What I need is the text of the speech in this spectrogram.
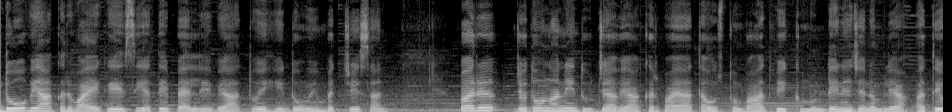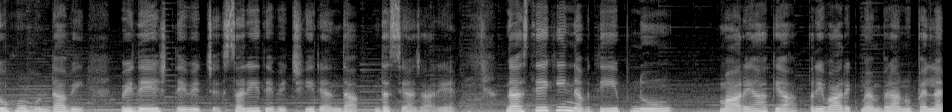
ਦੋ ਵਿਆਹ ਕਰਵਾਏ ਗਏ ਸੀ ਅਤੇ ਪਹਿਲੇ ਵਿਆਹ ਤੋਂ ਇਹ ਦੋਵੇਂ ਬੱਚੇ ਸਨ। ਪਰ ਜਦੋਂ ਉਹਨਾਂ ਨੇ ਦੂਜਾ ਵਿਆਹ ਕਰਵਾਇਆ ਤਾਂ ਉਸ ਤੋਂ ਬਾਅਦ ਵੀ ਇੱਕ ਮੁੰਡੇ ਨੇ ਜਨਮ ਲਿਆ ਅਤੇ ਉਹ ਮੁੰਡਾ ਵੀ ਵਿਦੇਸ਼ ਦੇ ਵਿੱਚ, ਸਰੀ ਦੇ ਵਿੱਚ ਹੀ ਰਹਿੰਦਾ ਦੱਸਿਆ ਜਾ ਰਿਹਾ ਹੈ। ਦੱਸਦੇ ਕਿ ਨਵਦੀਪ ਨੂੰ ਮਾਰਿਆ ਗਿਆ। ਪਰਿਵਾਰਕ ਮੈਂਬਰਾਂ ਨੂੰ ਪਹਿਲਾਂ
